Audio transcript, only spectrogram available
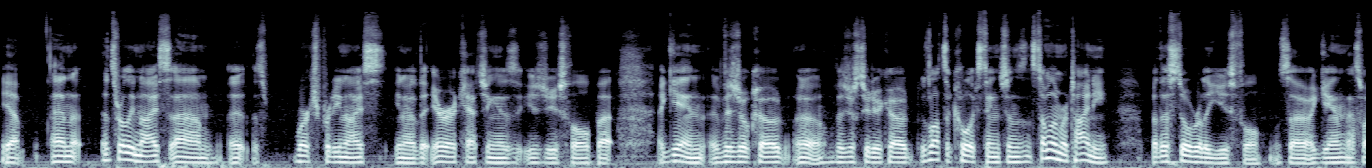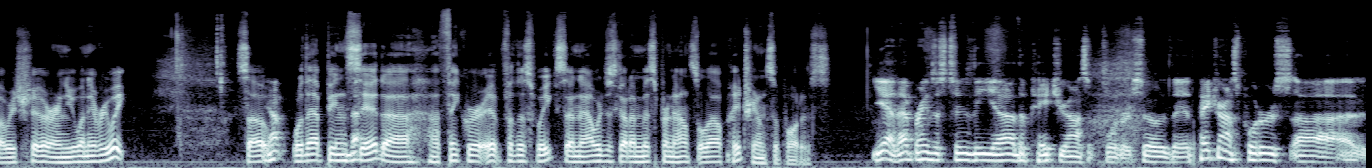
Yep, and it's really nice. Um, it works pretty nice. You know, the error catching is, is useful, but again, Visual Code, uh, Visual Studio Code, there's lots of cool extensions, and some of them are tiny, but they're still really useful. So again, that's why we share a new one every week. So yep. with that being that- said, uh, I think we're it for this week. So now we just got to mispronounce all our Patreon supporters. Yeah, that brings us to the uh, the Patreon supporters. So the, Patreon supporters uh,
